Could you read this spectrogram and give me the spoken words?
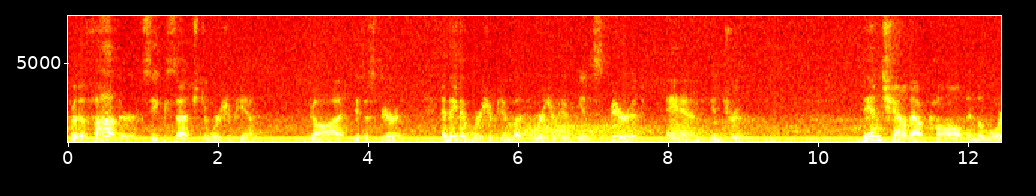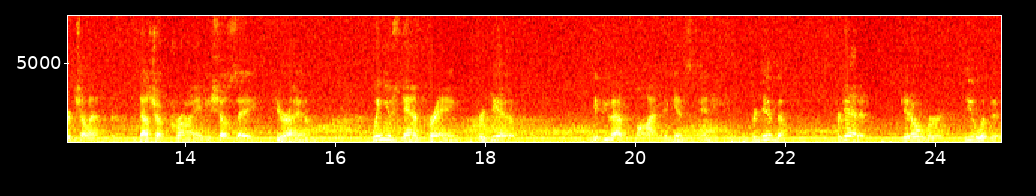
For the Father seeks such to worship him. God is a spirit, and they that worship him must worship him in spirit and in truth. Then shalt thou call, and the Lord shall answer. Thou shalt cry, and he shall say, Here I am. When you stand praying, forgive. If you have aught against any, forgive them. Forget it. Get over it. Deal with it.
